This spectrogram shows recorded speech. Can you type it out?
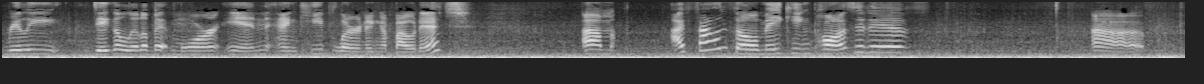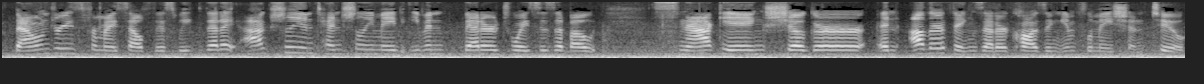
really dig a little bit more in and keep learning about it. Um, I found though making positive uh, boundaries for myself this week that I actually intentionally made even better choices about snacking, sugar, and other things that are causing inflammation too.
